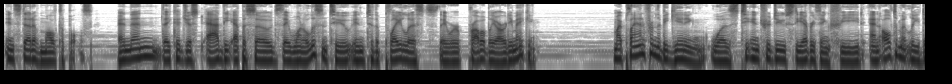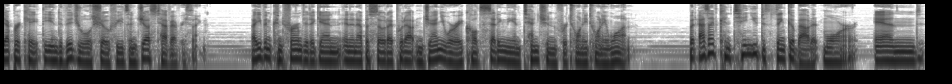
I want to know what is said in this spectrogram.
instead of multiples. And then they could just add the episodes they want to listen to into the playlists they were probably already making. My plan from the beginning was to introduce the everything feed and ultimately deprecate the individual show feeds and just have everything. I even confirmed it again in an episode I put out in January called Setting the Intention for 2021. But as I've continued to think about it more, and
